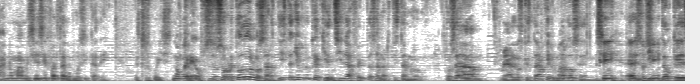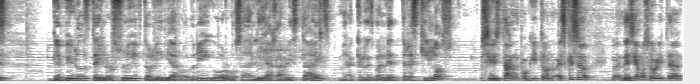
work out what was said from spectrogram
ah, no mames, si hace falta la música de estos güeyes. No creo. Pues, sobre todo los artistas, yo creo que a quien sí le afecta es al artista nuevo. O sea, mira, los que están firmados en, Sí, eso en sí. TikTok es The Beatles, Taylor Swift, Olivia Rodrigo, Rosalía, Harry Styles, mira que les vale 3 kilos. Sí, están un poquito. Es que eso, decíamos ahorita,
